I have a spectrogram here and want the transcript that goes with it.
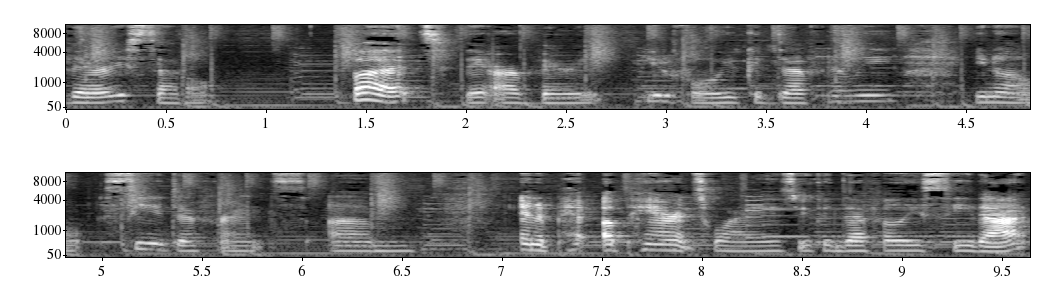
very subtle but they are very beautiful. You could definitely, you know, see a difference um, in appearance wise. You can definitely see that.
